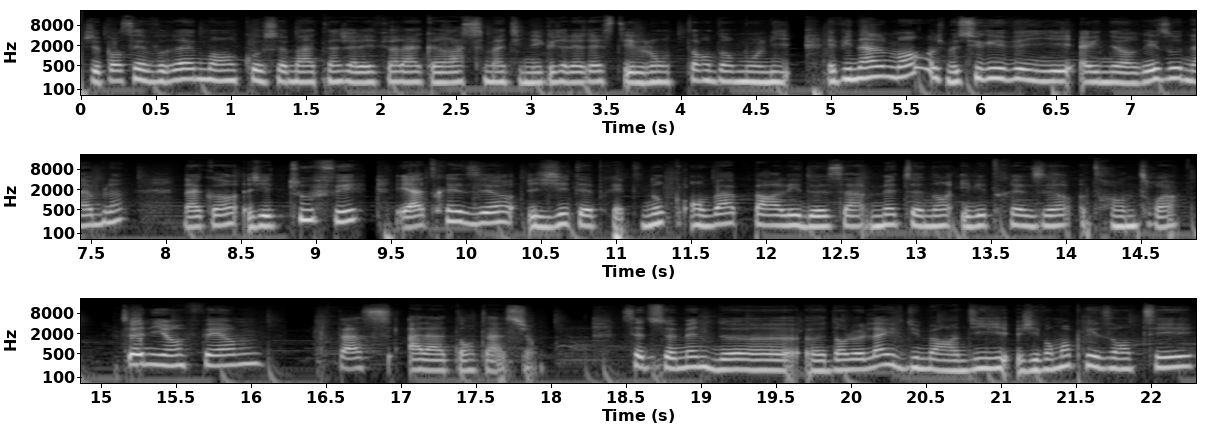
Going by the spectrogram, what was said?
je pensais vraiment qu'au ce matin, j'allais faire la grâce matinée, que j'allais rester longtemps dans mon lit. Et finalement, je me suis réveillée à une heure raisonnable, d'accord? J'ai tout fait et à 13h, j'étais prête. Donc, on va parler de ça maintenant. Il est 13h33. Tenir ferme face à la tentation. Cette semaine, euh, dans le live du mardi, j'ai vraiment présenté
